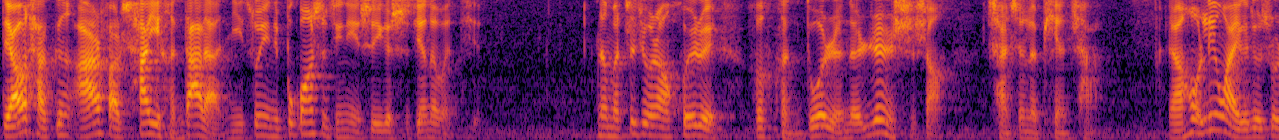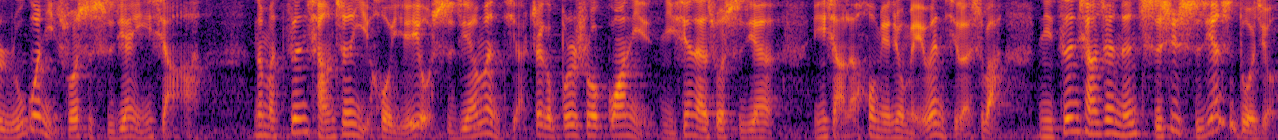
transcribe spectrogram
，Delta 跟阿尔法差异很大的，你所以你不光是仅仅是一个时间的问题，那么这就让辉瑞和很多人的认识上产生了偏差。然后另外一个就是说，如果你说是时间影响啊。那么增强针以后也有时间问题啊，这个不是说光你你现在说时间影响了，后面就没问题了是吧？你增强针能持续时间是多久？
